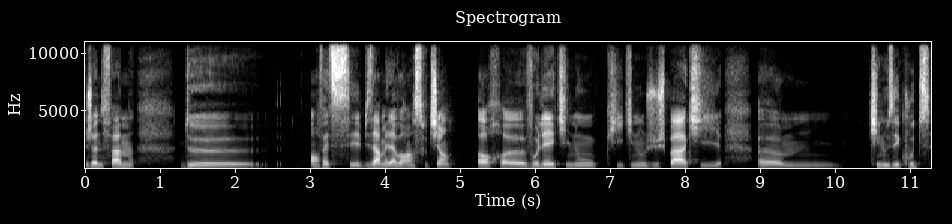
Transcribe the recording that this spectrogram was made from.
jeune femme, de. En fait, c'est bizarre, mais d'avoir un soutien hors volet qui nous qui, qui nous juge pas, qui qui nous écoute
